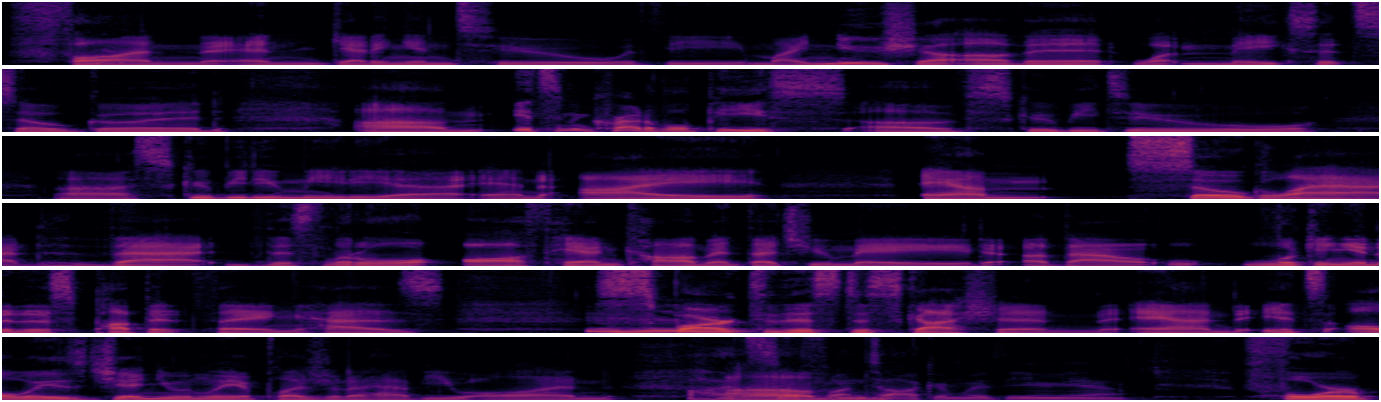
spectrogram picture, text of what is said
fun, and getting into the minutia of it, what makes it so good. Um, it's an incredible piece of Scooby Doo, uh, Scooby Doo media, and I am so glad that this little offhand comment that you made about looking into this puppet thing has Mm-hmm. sparked this discussion and it's always genuinely a pleasure to have you on Oh, it's so Um, fun talking with you. Yeah. for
